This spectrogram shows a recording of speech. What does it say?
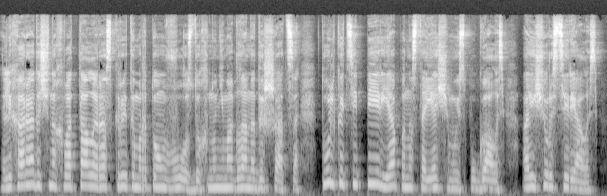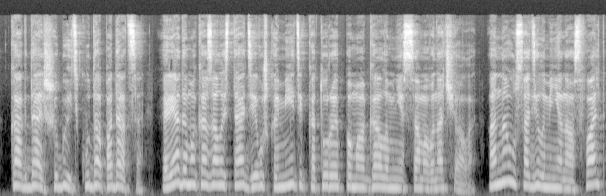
Лихорадочно хватала раскрытым ртом воздух, но не могла надышаться. Только теперь я по-настоящему испугалась, а еще растерялась. Как дальше быть? Куда податься? Рядом оказалась та девушка-медик, которая помогала мне с самого начала. Она усадила меня на асфальт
